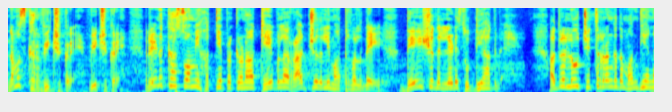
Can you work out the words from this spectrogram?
ನಮಸ್ಕಾರ ವೀಕ್ಷಕರೇ. ವೀಕ್ಷಕರೇ, ರೇಣುಕಾಸ್ವಾಮಿ ಹತ್ಯೆ ಪ್ರಕರಣ ಕೇವಲ ರಾಜ್ಯದಲ್ಲಿ ಮಾತ್ರವಲ್ಲದೆ ದೇಶದೆಲ್ಲೆಡೆ ಸುದ್ದಿಯಾಗಿದೆ. ಅದರಲ್ಲೂ ಚಿತ್ರರಂಗದ ಮಂದಿಯನ್ನ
